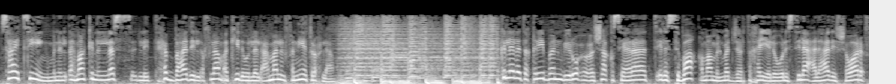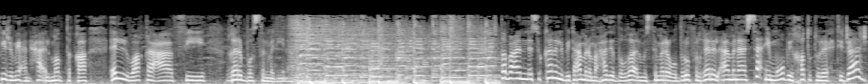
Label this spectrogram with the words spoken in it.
sightseeing من الأماكن الناس اللي تحب هذه الأفلام أكيد ولا الأعمال الفنية تروح لها. كل ليلة تقريبا بيروحوا عشاق السيارات إلى السباق أمام المتجر تخيلوا والاستيلاء على هذه الشوارع في جميع أنحاء المنطقة الواقعة في غرب وسط المدينة. طبعا السكان اللي بيتعاملوا مع هذه الضوضاء المستمرة والظروف الغير الآمنة سئموا بيخططوا للاحتجاج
